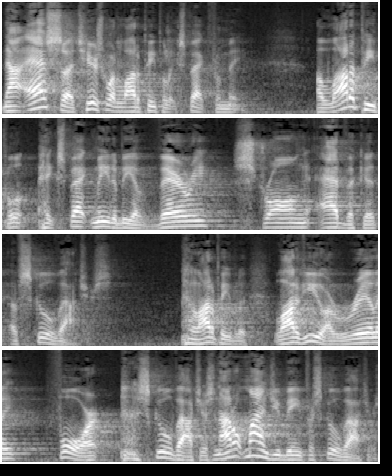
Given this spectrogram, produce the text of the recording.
Now, as such, here's what a lot of people expect from me. A lot of people expect me to be a very strong advocate of school vouchers. A lot of people, a lot of you are really for school vouchers. And I don't mind you being for school vouchers.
